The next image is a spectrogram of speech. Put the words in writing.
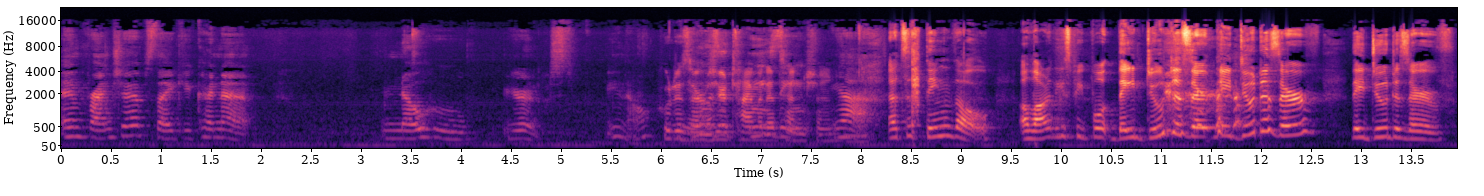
in friendships, like you kind of know who you're, you know, Who deserves who's your it's time and attention? Yeah. That's the thing, though. A lot of these people, they do deserve. they do deserve. They do deserve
